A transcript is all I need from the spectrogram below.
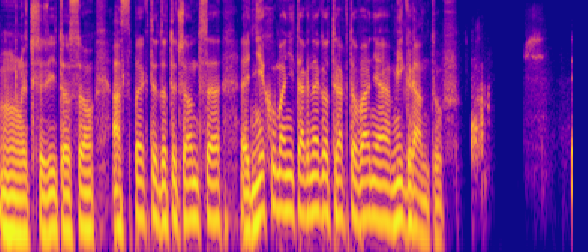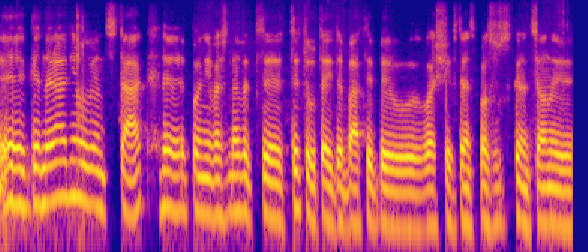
Mm, czyli to są aspekty dotyczące niehumanitarnego traktowania migrantów. E, generalnie mówiąc tak, e, ponieważ nawet tytuł tej debaty był właśnie w ten sposób skręcony,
